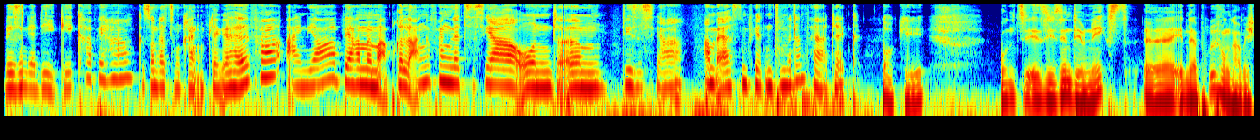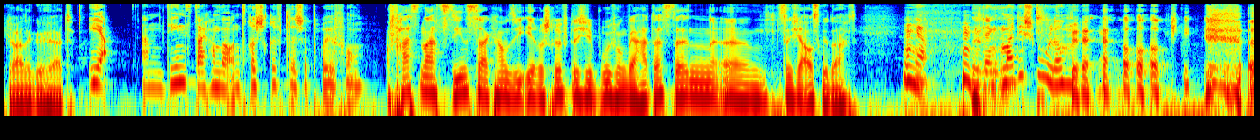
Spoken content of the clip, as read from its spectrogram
Wir sind ja die GKBH, Gesundheits- und Krankenpflegehelfer. Ein Jahr. Wir haben im April angefangen letztes Jahr und ähm, dieses Jahr am 1.4. sind wir dann fertig. Okay. Und Sie, Sie sind demnächst äh, in der Prüfung, habe ich gerade gehört. Ja, am Dienstag haben wir unsere schriftliche Prüfung. Fastnachtsdienstag haben Sie Ihre schriftliche Prüfung. Wer hat das denn äh, sich ausgedacht? Ja, wir denken mal die Schule. okay. Äh,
